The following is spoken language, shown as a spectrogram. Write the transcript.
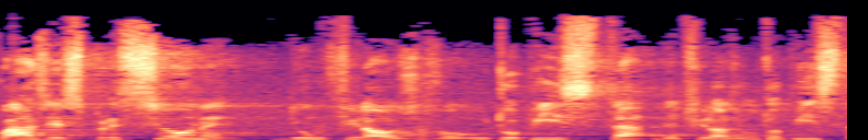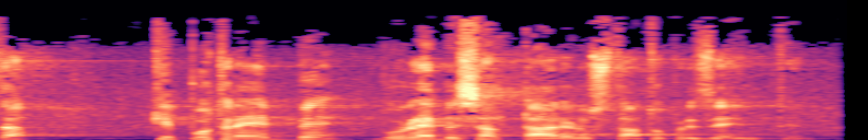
quasi espressione di un filosofo utopista, del filosofo utopista che potrebbe, vorrebbe saltare lo stato presente.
